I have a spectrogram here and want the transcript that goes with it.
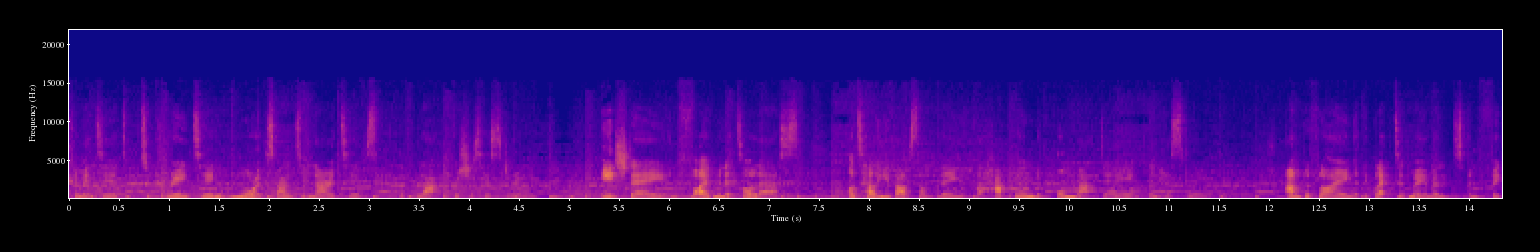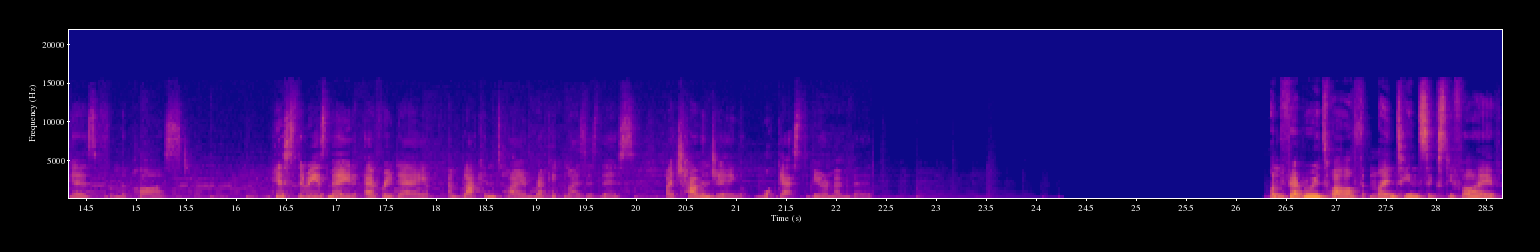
committed to creating more expansive narratives of Black British history. Each day, in five minutes or less, I'll tell you about something that happened on that day in history, amplifying neglected moments and figures from the past. History is made every day, and Black in Time recognises this by challenging what gets to be remembered. On February 12, 1965,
